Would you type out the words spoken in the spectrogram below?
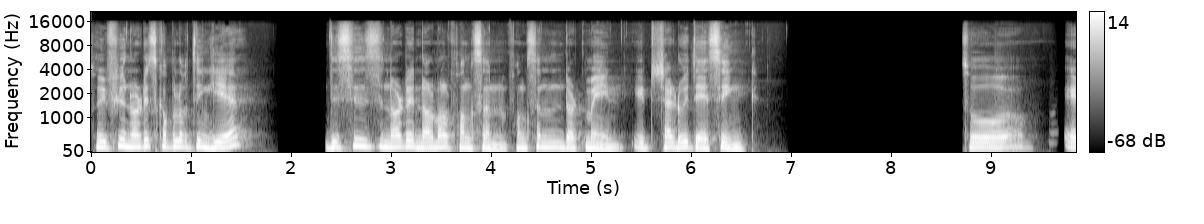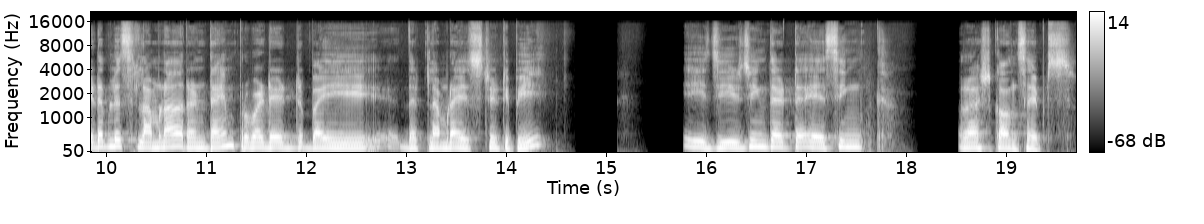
So if you notice couple of things here, this is not a normal function, function.main. It started with async. So AWS Lambda runtime provided by that Lambda HTTP is using that async Rust concepts.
